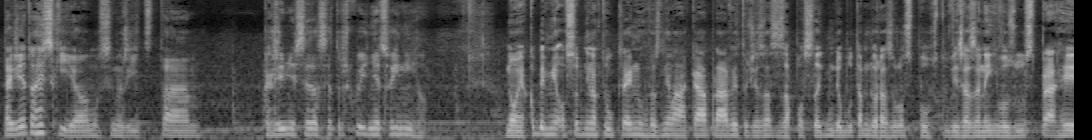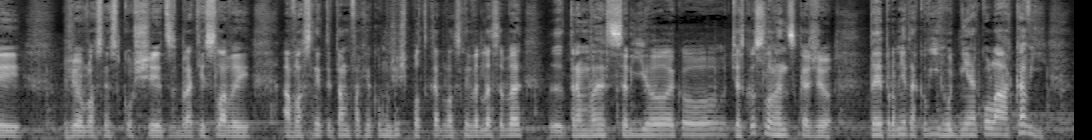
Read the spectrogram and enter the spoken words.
Takže je to hezký, jo, musím říct. A každý měsíc zase trošku něco jiného. No, jako by mě osobně na tu Ukrajinu hrozně láká právě to, že za, za poslední dobu tam dorazilo spoustu vyřazených vozů z Prahy, že jo, vlastně z Košic, z Bratislavy a vlastně ty tam fakt jako můžeš potkat vlastně vedle sebe eh, tramvaje z celého jako Československa, že jo. To je pro mě takový hodně jako lákavý. Eh,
